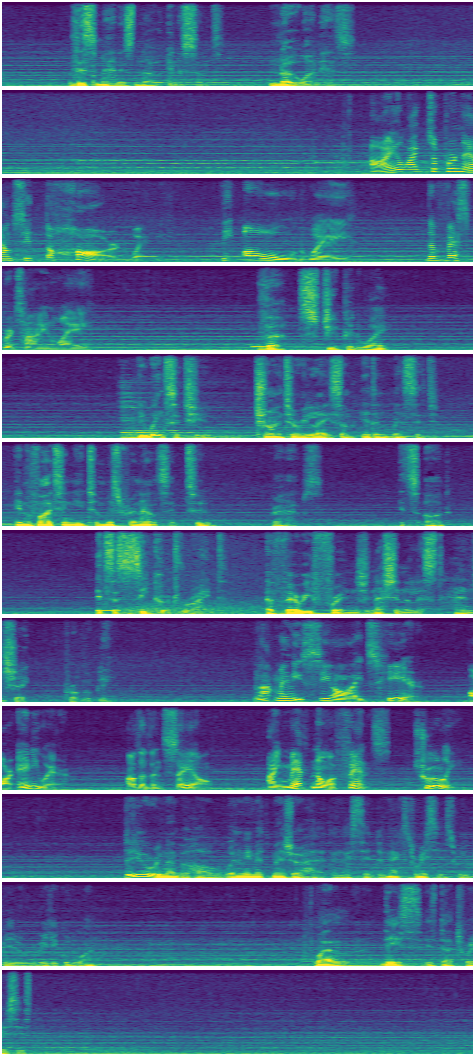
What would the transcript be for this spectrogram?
This man is no innocent. No one is. I like to pronounce it the hard way. The old way. The Vespertine way. The stupid way. He winks at you, trying to relay some hidden message, inviting you to mispronounce it too, perhaps. It's odd. It's a secret rite. A very fringe nationalist handshake, probably. Not many Seolites here, or anywhere, other than Seol. I meant no offense, truly. Do you remember how, when we met Measurehead and I said the next races will be a really good one? Well, this is that racist.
